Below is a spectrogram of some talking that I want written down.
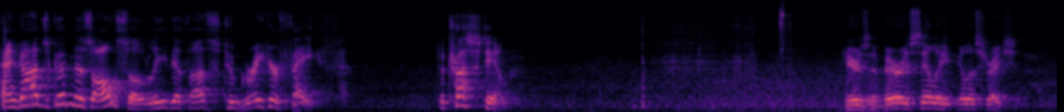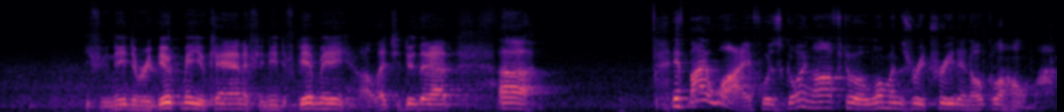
And God's goodness also leadeth us to greater faith, to trust Him. Here's a very silly illustration. If you need to rebuke me, you can. If you need to forgive me, I'll let you do that. Uh, if my wife was going off to a woman's retreat in Oklahoma,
